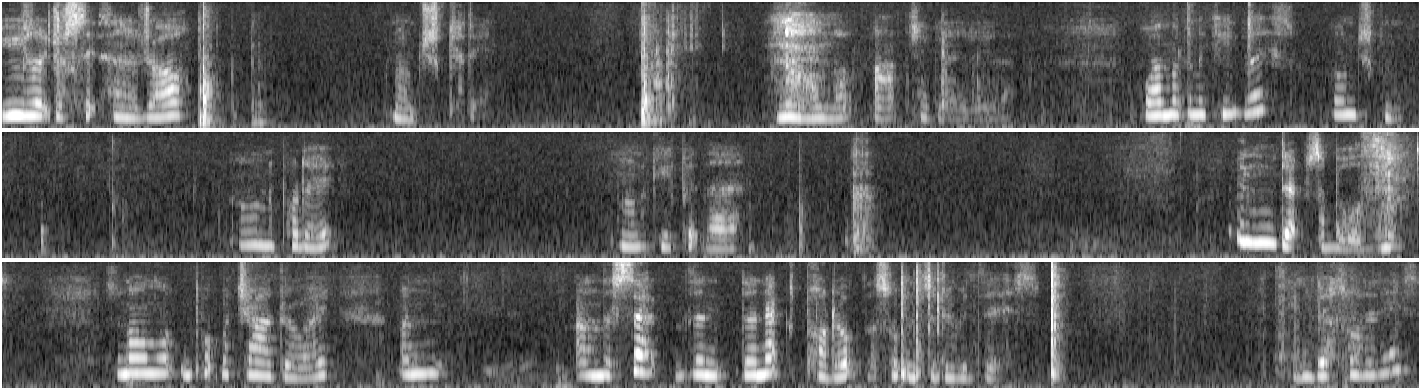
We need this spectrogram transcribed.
Usually it just sits in a jar. No, I'm just kidding. No, I'm not actually going to do that. Why am I going to keep this? I'm just going to... I want to put it... I want to keep it there. In depths above. So now I'm going to put my charger away. And and the set the, the next product has something to do with this. Can you guess what it is?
